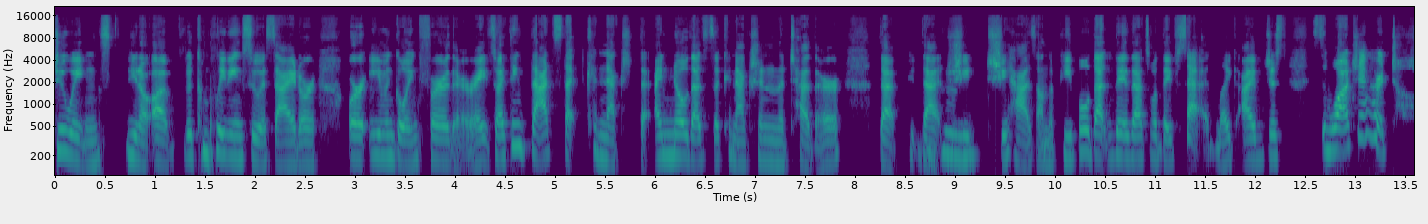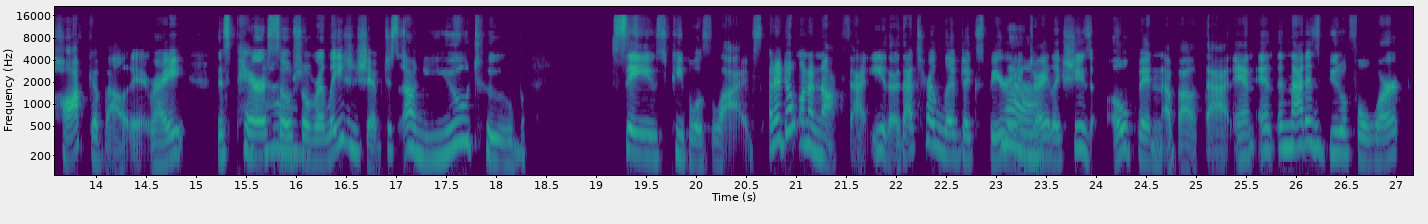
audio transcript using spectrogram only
doing you know uh completing suicide or or even going further right so i think that's that connection that i know that's the connection and the tether that that mm-hmm. she she has on the people that they that's what they've said like i've just watching her talk about it right this parasocial wow. relationship just on youtube saves people's lives and i don't want to knock that either that's her lived experience yeah. right like she's open about that and, and and that is beautiful work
